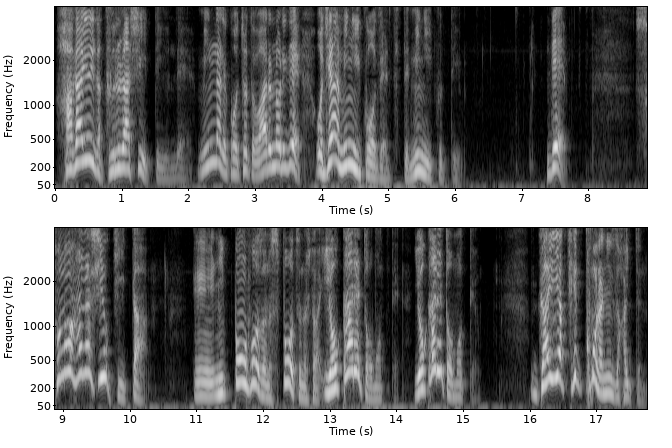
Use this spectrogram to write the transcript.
歯がゆいが来るらしいっていうんで、みんなでこうちょっと悪ノリで、お、じゃあ見に行こうぜっ、つって見に行くっていう。で、その話を聞いた、えー、日本放送のスポーツの人は良かれと思って、良かれと思ってよ。外野結構な人数入ってんの。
